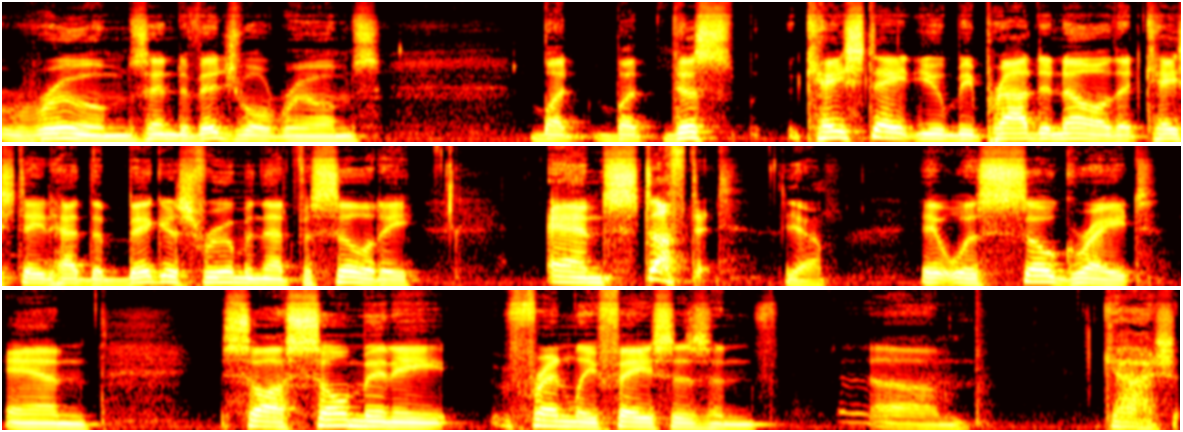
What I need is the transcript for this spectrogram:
rooms, individual rooms, but but this K State, you'd be proud to know that K State had the biggest room in that facility and stuffed it. Yeah. It was so great and saw so many friendly faces and, um, gosh,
